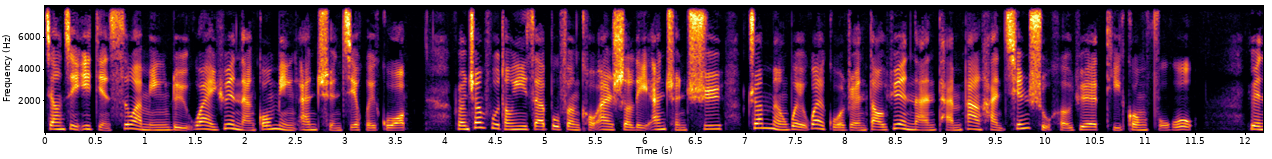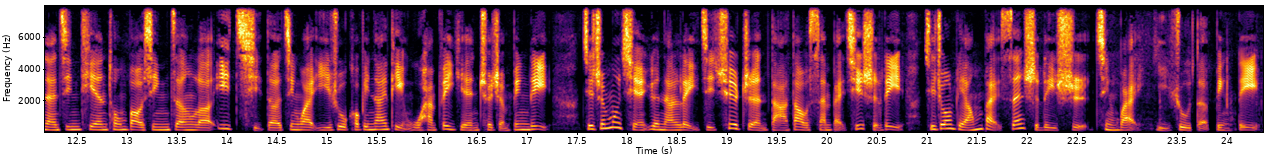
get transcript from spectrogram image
将近一点四万名旅外越南公民安全接回国。阮春福同意在部分口岸设立安全区，专门为外国人到越南谈判和签署合约提供服务。越南今天通报新增了一起的境外移入 COVID-19 武汉肺炎确诊病例，截至目前，越南累计确诊达到三百七十例，其中两百三十例是境外移入的病例。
